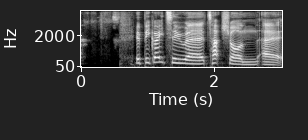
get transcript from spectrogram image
It'd be great to uh, touch on uh,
